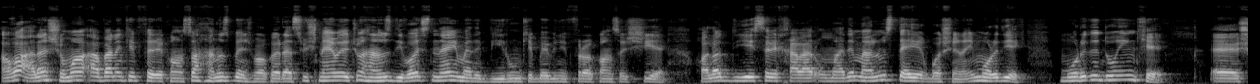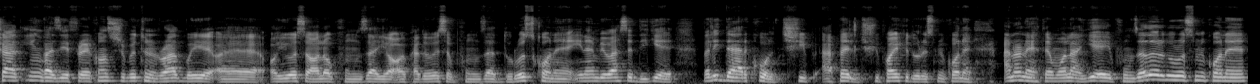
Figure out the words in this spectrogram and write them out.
آقا الان شما اولا که فرکانس ها هنوز benchmark های رسمیش نیومده چون هنوز device نیومده بیرون که ببینید فرکانس چیه. حالا یه سری خبر اومده معلوم دقیق باشه نه؟ این مورد یک. مورد دو این که شاید این قضیه فرکانسش رو بتونه راحت با یه iOS حالا 15 یا iPadOS 15 درست کنه اینم یه بحث دیگه. ولی در کل chip اپل chip هایی که درست می‌کنه الان احتمالا یه A15 داره درست می‌کنه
